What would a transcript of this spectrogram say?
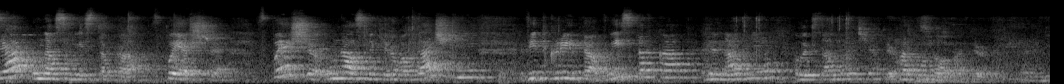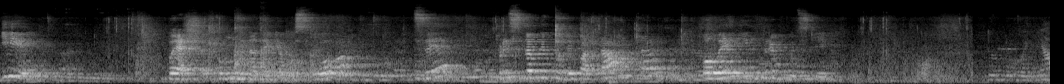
ця у нас виставка вперше. Вперше у нас на Кіровоградщині відкрита виставка Геннадія Олександровича Гарбунова. І перше, кому ми надаємо слово, це представнику департамента Олені Трибуцькій. Доброго дня.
